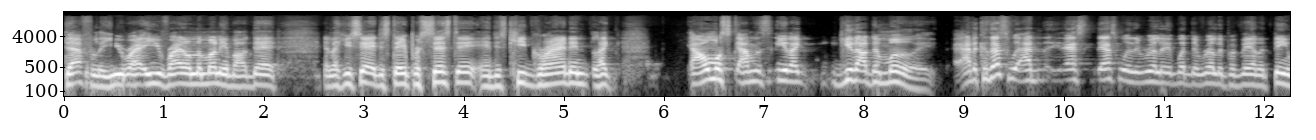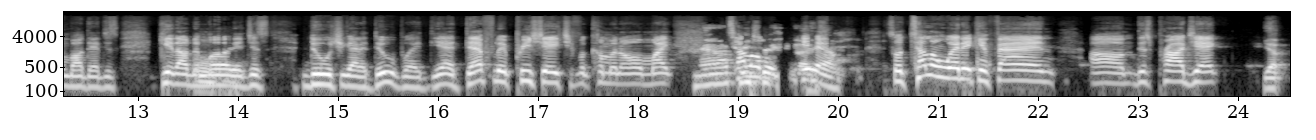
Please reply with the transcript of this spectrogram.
definitely you right. You right on the money about that. And like you said, to stay persistent and just keep grinding. Like I almost I'm you like get out the mud. Because that's what I, that's that's what it really what the really prevailing theme about that. Just get out the mm. mud and just do what you got to do. But yeah, definitely appreciate you for coming on, Mike. Man, I tell them. Yeah. So tell them where they can find um, this project. Yep.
